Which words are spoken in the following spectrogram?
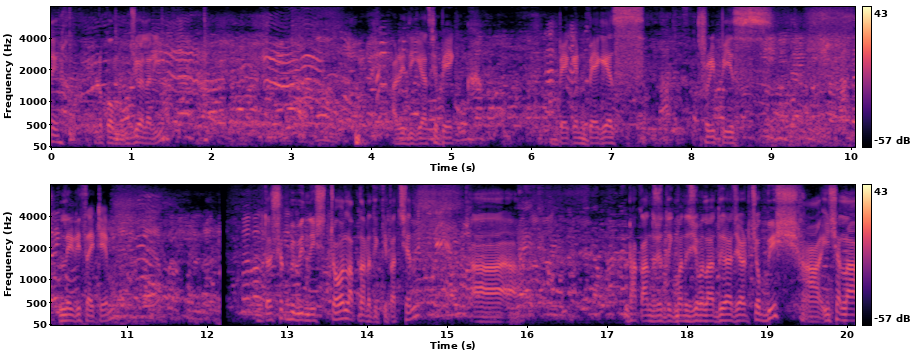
অনেক রকম জুয়েলারি। আর এদিকে আছে bag bag and baggage three piece ladies item দর্শক, বিভিন্ন স্টল আপনারা দেখতে পাচ্ছেন। ঢাকা আন্তর্জাতিক বাণিজ্য মেলা দুই হাজার চব্বিশ ইনশাল্লাহ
